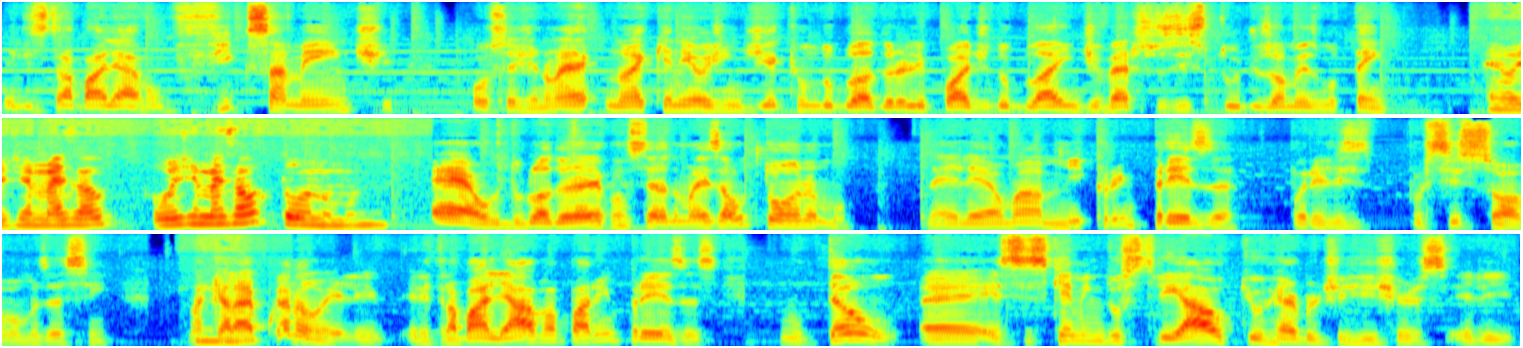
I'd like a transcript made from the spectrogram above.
Eles trabalhavam fixamente, ou seja, não é, não é que nem hoje em dia que um dublador ele pode dublar em diversos estúdios ao mesmo tempo. É, hoje, é mais hoje é mais autônomo, né? É, o dublador ele é considerado mais autônomo, né? Ele é uma microempresa por ele por si só, vamos dizer assim. Naquela Uhum. época não, ele, ele trabalhava para empresas. Então, é, esse esquema industrial que o Herbert Richards ele,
